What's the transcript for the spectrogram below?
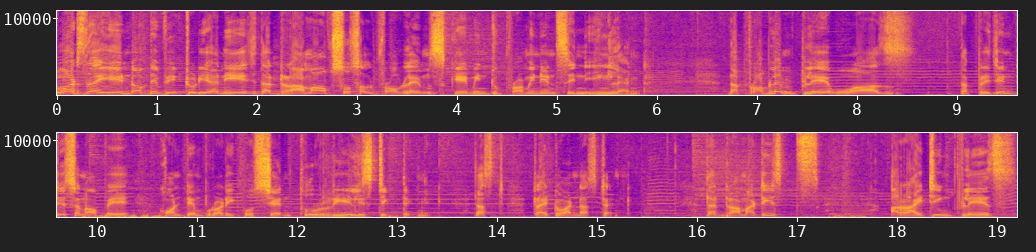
Towards the end of the Victorian age, the drama of social problems came into prominence in England. The problem play was the presentation of a contemporary question through realistic technique. Just try to understand. The dramatists are writing plays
